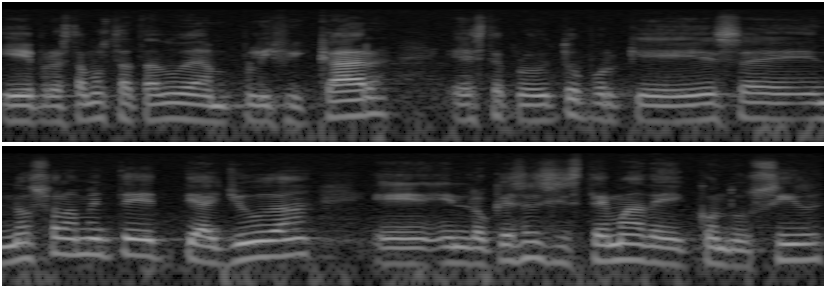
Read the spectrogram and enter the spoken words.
eh, pero estamos tratando de amplificar este producto porque es, no solamente te ayuda en lo que es el sistema de conducir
